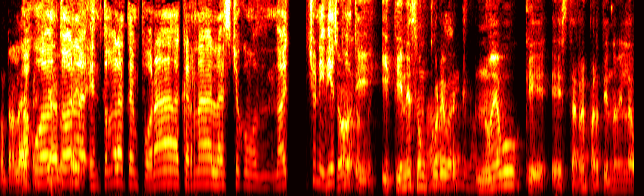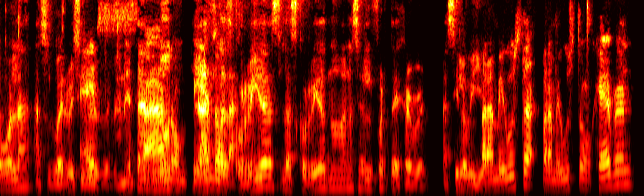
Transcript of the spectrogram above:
Contra la No ha jugado en de toda, la, Saints. en toda la temporada, carnal. Has hecho como. No ha hecho ni 10 No, puntos, y, y tienes a un No, coreback sí, no. nuevo que está repartiendo bien la bola a sus wide receivers. güey. La neta, Está no, las, las corridas, las corridas no van a ser el fuerte de Herbert. Así lo vi yo. Para mi gusto, para mi gusto, Herbert,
